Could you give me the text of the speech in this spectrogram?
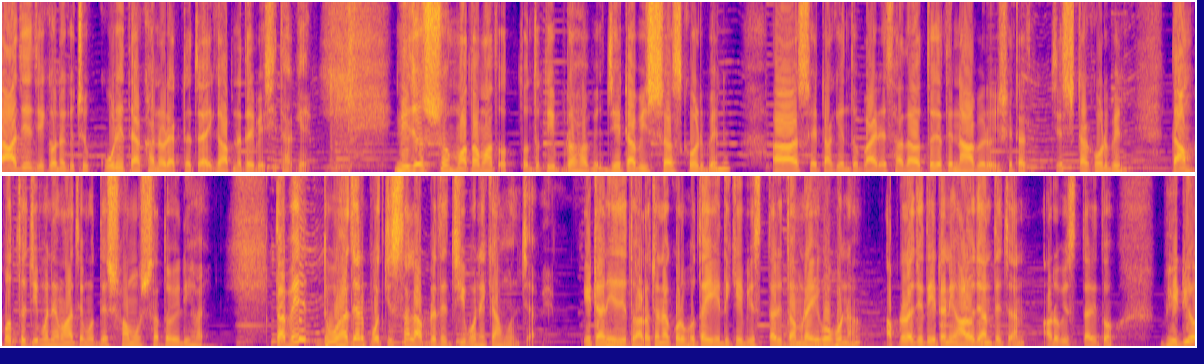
কাজে যে কোনো কিছু করে দেখানোর একটা জায়গা আপনাদের বেশি থাকে। নিজস্ব মতামত অত্যন্ত তীব্র হবে, যেটা বিশ্বাস করবেন সেটা কিন্তু বাইরে সাধারণত যাতে না বেরোয়, সেটা চেষ্টা করবেন। দাম্পত্য জীবনে মাঝে মধ্যে সমস্যা তৈরি হয়। তবে দু হাজার পঁচিশ সাল আপনাদের জীবনে কেমন যাবে? এটা নিয়ে যেহেতু আলোচনা করব, তাই এদিকে বিস্তারিত আমরা এগোবো না। আপনারা যদি এটা নিয়ে আরও জানতে চান, আরও বিস্তারিত ভিডিও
